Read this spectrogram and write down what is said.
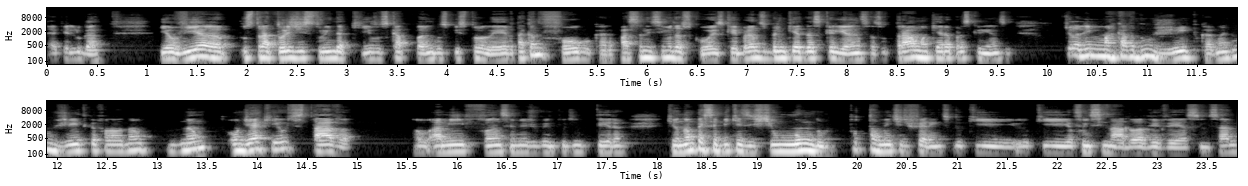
é aquele lugar. E eu via os tratores destruindo aquilo, os capangos, os pistoleiros, tacando fogo, cara, passando em cima das coisas, quebrando os brinquedos das crianças, o trauma que era para as crianças. Aquilo ali me marcava de um jeito, cara, mas de um jeito que eu falava, não, não, onde é que eu estava? a minha infância, a minha juventude inteira, que eu não percebi que existia um mundo totalmente diferente do que, do que eu fui ensinado a viver, assim, sabe?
